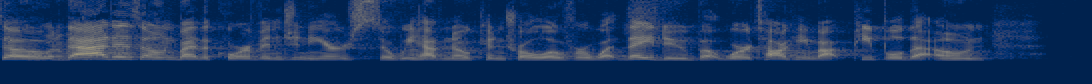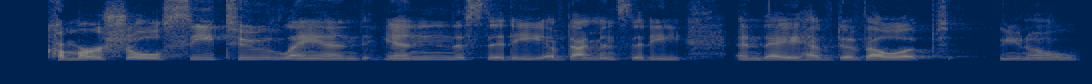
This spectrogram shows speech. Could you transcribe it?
So what are we that is owned by the Corps of Engineers. So we uh-huh. have no control over what they do, but we're talking about people that own commercial C2 land mm-hmm. in the city of Diamond City and they have developed, you know,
